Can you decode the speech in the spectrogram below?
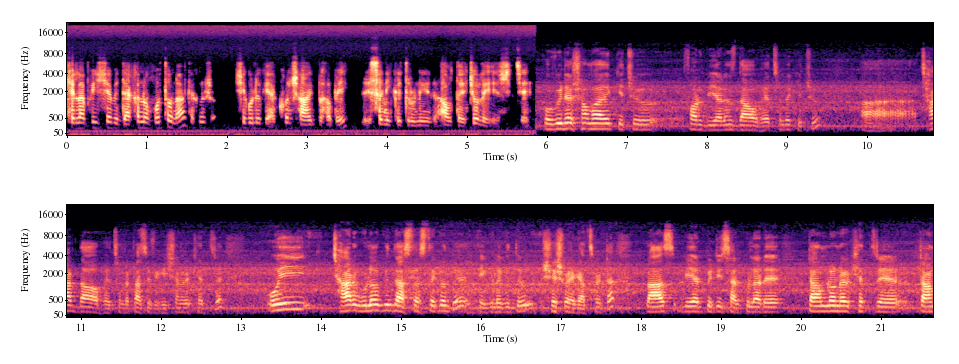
খেলাপ হিসেবে দেখানো হতো না, এখন সেগুলোকে এখন স্বাভাবিকভাবে শ্রেণীকৃত ঋণের আওতায় চলে এসেছে। কোভিডের সময় কিছু ফরবিয়ারেন্স দেওয়া হয়েছিল, কিছু ছাড় দেওয়া হয়েছিল ক্লাসিফিকেশনের ক্ষেত্রে। ওই ছাড়গুলোও কিন্তু আস্তে আস্তে করবে এগুলো কিন্তু শেষ হয়ে গেছে এটা প্লাস বিআরপিটি সার্কুলারে টার্ম লোনের ক্ষেত্রে টার্ম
